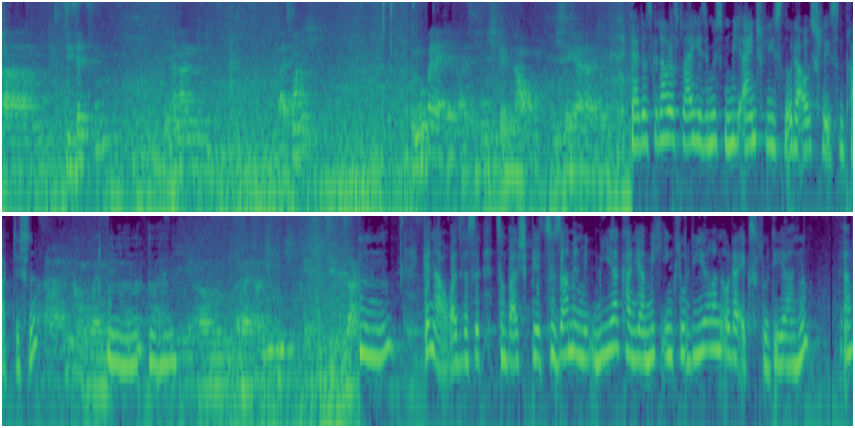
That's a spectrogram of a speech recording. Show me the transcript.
Ähm, sie sitzen, die anderen weiß man nicht. Und nur bei der 11 weiß ich nicht genau, wie ich sie herleite. Ja, das ist genau das Gleiche. Sie müssen mich einschließen oder ausschließen praktisch. Ne? Das ist aber inkongruent, mhm, weil, mhm. die, ähm, weil von Ihnen nicht explizit gesagt mhm. Genau, also das zum Beispiel zusammen mit mir kann ja mich inkludieren oder exkludieren. Ne? Ja?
